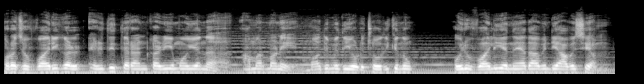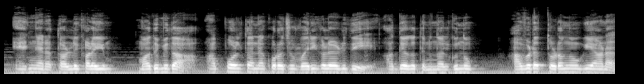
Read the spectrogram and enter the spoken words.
കുറച്ച് വരികൾ എഴുതിത്തരാൻ കഴിയുമോ എന്ന് അമർമണി മധുമിതയോട് ചോദിക്കുന്നു. ഒരു വലിയ നേതാവിന്റെ ആവശ്യം എങ്ങനെ തള്ളിക്കളയും? മധുമിത അപ്പോൾ തന്നെ കുറച്ച് വരികൾ എഴുതി അദ്ദേഹത്തിന് നൽകുന്നു. അവിടെ തുടങ്ങുകയാണ്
